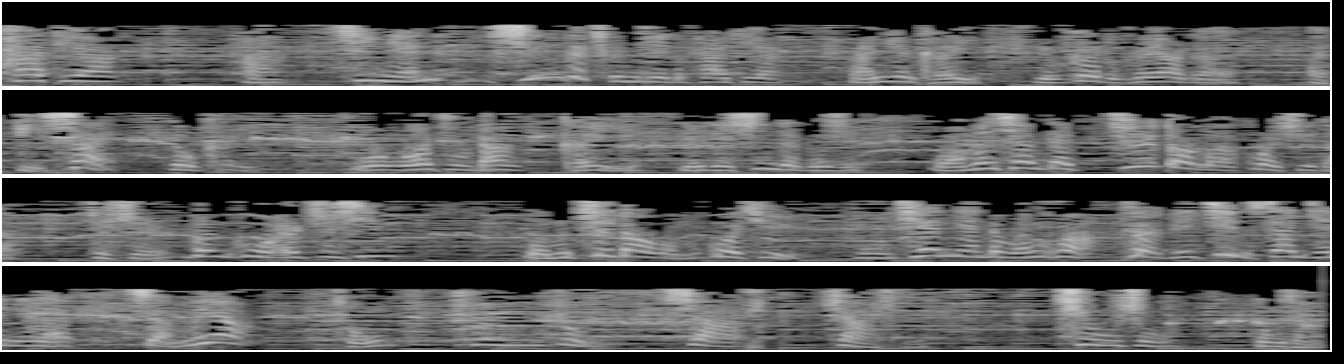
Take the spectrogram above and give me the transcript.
party 啊，啊。新年新的春节的 party 啊，完全可以有各种各样的呃比赛都可以。我我主张可以有点新的东西。我们现在知道了过去的，就是温故而知新。我们知道我们过去五千年的文化，特别近三千年来，怎么样从春种夏夏熟秋收冬藏，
